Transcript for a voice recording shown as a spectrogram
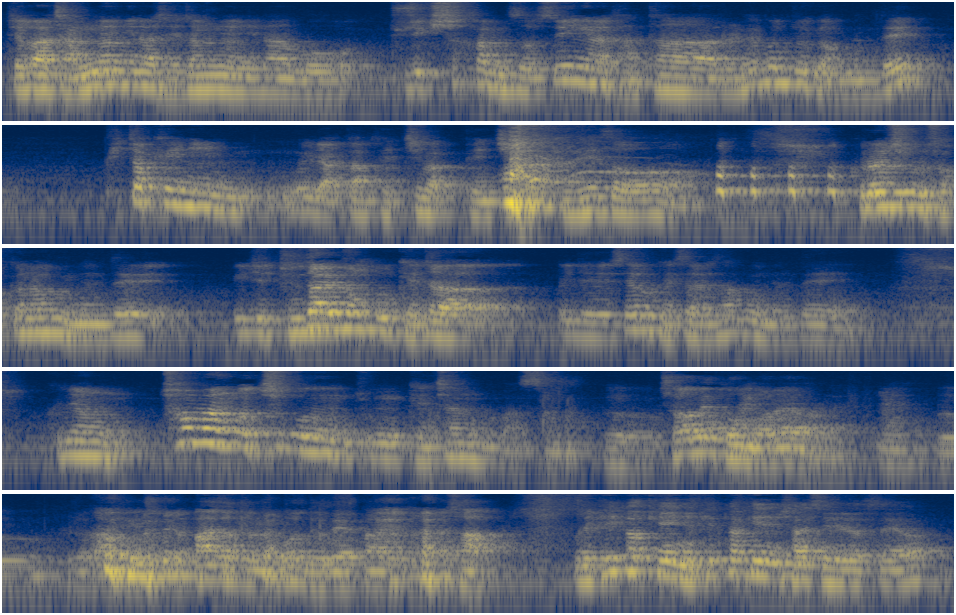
제가 작년이나 재작년이나 뭐 주식 시작하면서 스윙이나 단타를 해본 적이 없는데 피터 케이님을 약간 벤치 벤치마킹해서 그런 식으로 접근하고 있는데 이제 두 달 정도 계좌 이제 새로 개설해서 하고 있는데 그냥 처음 한 거 치고는 좀 괜찮은 것 같습니다. 음, 처음엔 돈 벌어요, 원래. 네. 음, 그러다 빠져들고 늪에 빠져들고. 자, 우리 피터 케이님, 피터 케이님 잘 지내셨어요?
